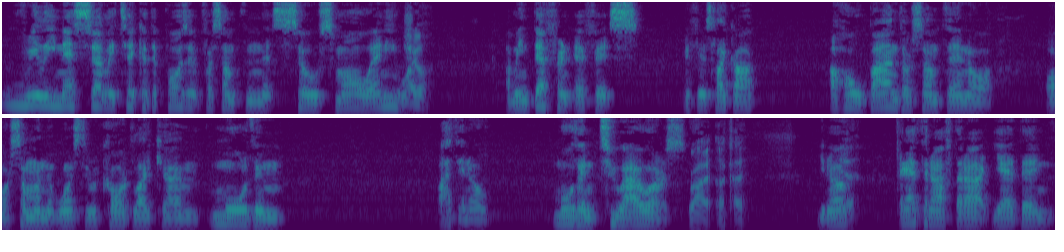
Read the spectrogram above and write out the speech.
really necessarily take a deposit for something that's so small anyway. Sure. I mean, different if it's if it's like a a whole band or something, or or someone that wants to record like um, more than I don't know, more than two hours. Right. Okay. You know, Yeah. anything after that, yeah, then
